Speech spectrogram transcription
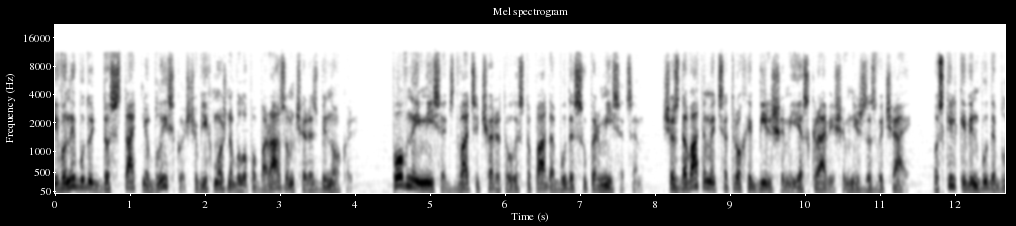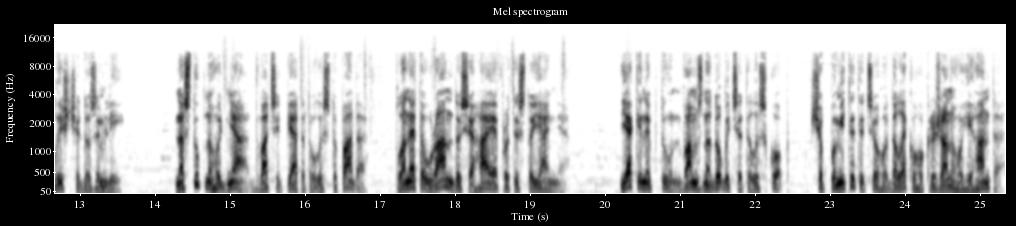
і вони будуть достатньо близько, щоб їх можна було побаразом через бінокль. Повний місяць 24 листопада буде супермісяцем, що здаватиметься трохи більшим і яскравішим, ніж зазвичай, оскільки він буде ближче до Землі. Наступного дня, 25 листопада, планета Уран досягає протистояння. Як і Нептун, вам знадобиться телескоп, щоб помітити цього далекого крижаного гіганта,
